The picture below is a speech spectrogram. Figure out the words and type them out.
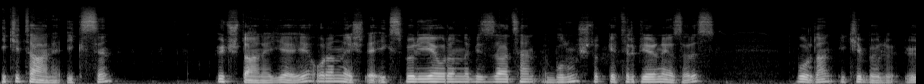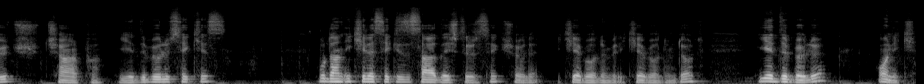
2 tane x'in 3 tane y'ye oranına eşit. E, x bölü y oranını biz zaten bulmuştuk. Getirip yerine yazarız. Buradan 2 bölü 3 çarpı 7 bölü 8. Buradan 2 ile 8'i sadeleştirirsek şöyle 2'ye böldüm 1, 2'ye böldüm 4. 7 bölü 12.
